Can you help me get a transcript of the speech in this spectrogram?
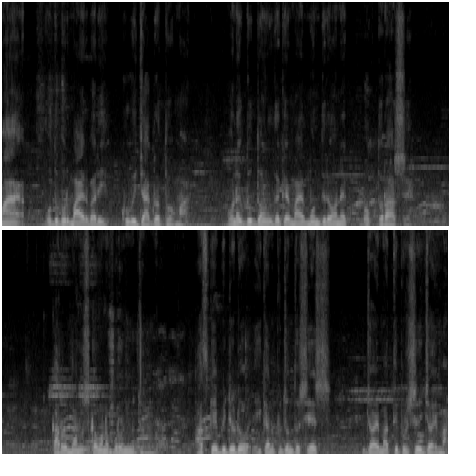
মা, উদয়পুর মায়ের বাড়ি খুবই জাগ্রত মা। অনেক দূর দূরান্ত থেকে মায়ের মন্দিরে অনেক ভক্তরা আসে, কারোর মনস্কামনা পূরণের জন্য। আজকে ভিডিওটা এইখানে পর্যন্ত শেষ। জয় মা, ত্রিপুরশ্রী, জয় মা।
